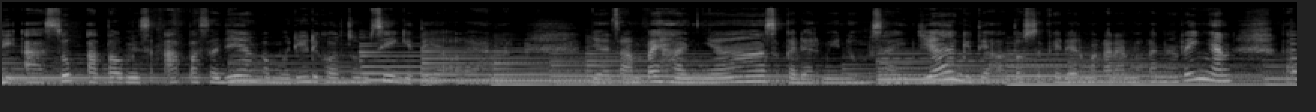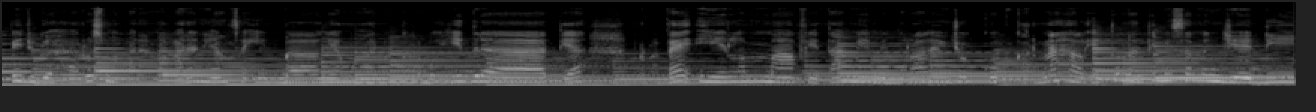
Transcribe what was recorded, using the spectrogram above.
diasup atau mis apa saja yang kemudian dikonsumsi gitu ya oleh anak. Jangan sampai hanya sekedar minum saja gitu ya atau sekedar makanan-makanan ringan tapi juga harus makanan-makanan yang seimbang yang mengandung karbohidrat ya protein lemak vitamin mineral yang cukup. Karena hal itu nanti bisa menjadi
